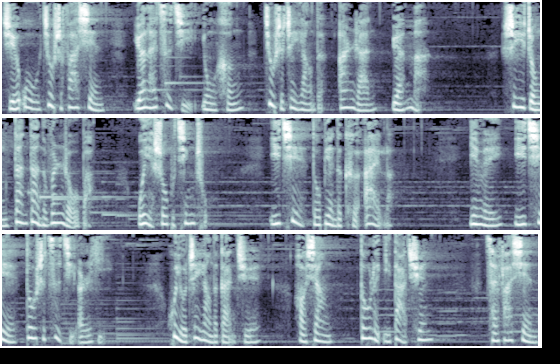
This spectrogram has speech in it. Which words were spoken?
觉悟就是发现。”原来自己永恒就是这样的安然圆满，是一种淡淡的温柔吧，我也说不清楚。一切都变得可爱了，因为一切都是自己而已。会有这样的感觉，好像兜了一大圈，才发现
